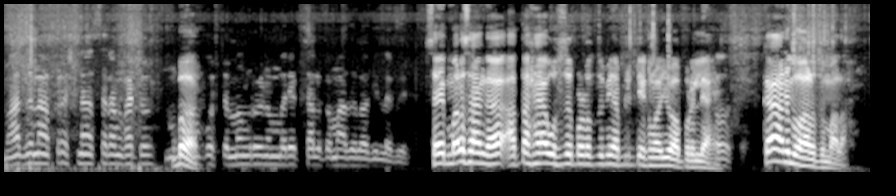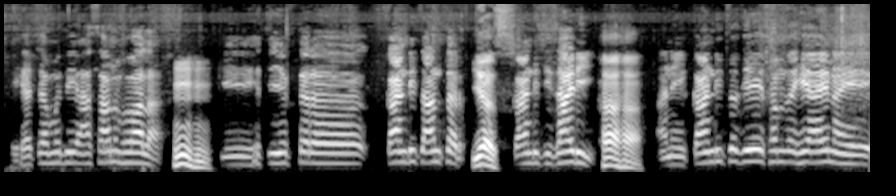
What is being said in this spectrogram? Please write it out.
माझं नाव कृष्ण आसाराम खाटोल बर. पोस्ट मंगरुळ नंबर एक तालुका माजलगाव जिल्हा बीड. साहेब मला सांगा आता ह्या ऊसाच्या प्लॉटवर तुम्ही आपली टेक्नॉलॉजी वापरली आहे. हो काय अनुभव आला तुम्हाला? ह्याच्यामध्ये असा अनुभव आला की ह्याची एकतर कांडीचं अंतर यस कांडीची जाडी हा हा. आणि कांडीचं जे समजा हे आहे ना हे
